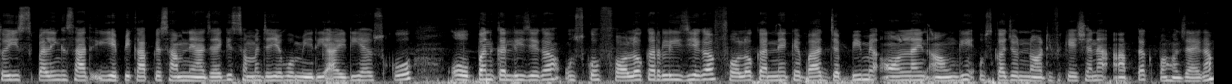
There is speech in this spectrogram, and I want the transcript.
तो इस स्पेलिंग के साथ ये पिक आपके सामने आ जाएगी। समझ जाइए, वो मेरी आईडी है, उसको ओपन कर लीजिएगा, उसको फॉलो कर लीजिएगा। फॉलो करने के बाद जब भी मैं ऑनलाइन आऊँगी, उसका जो नोटिफिकेशन है, आप तक पहुँच जाएगा।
